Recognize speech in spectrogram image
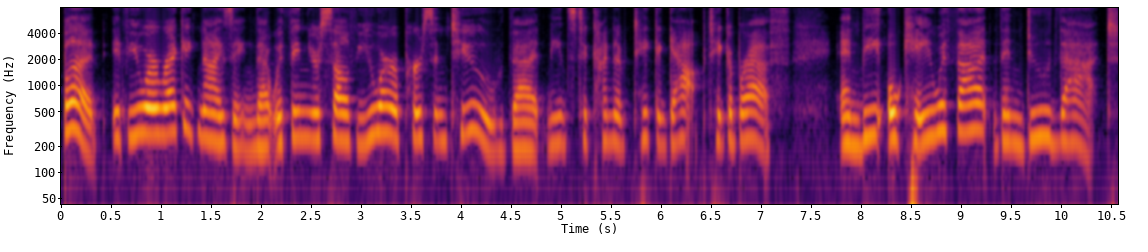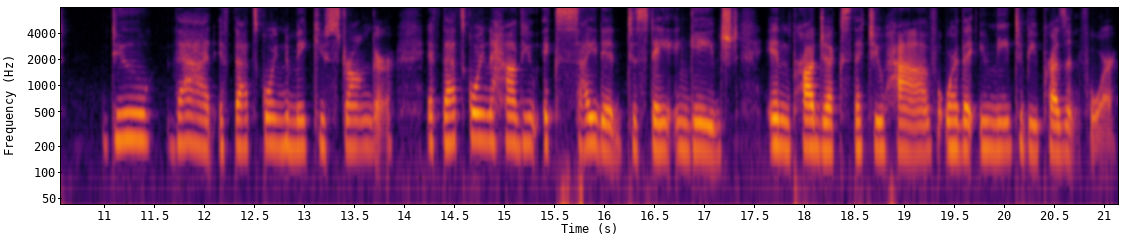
But if you are recognizing that within yourself, you are a person too that needs to kind of take a gap, take a breath, and be okay with that, then do that. Do that if that's going to make you stronger, if that's going to have you excited to stay engaged in projects that you have or that you need to be present for.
